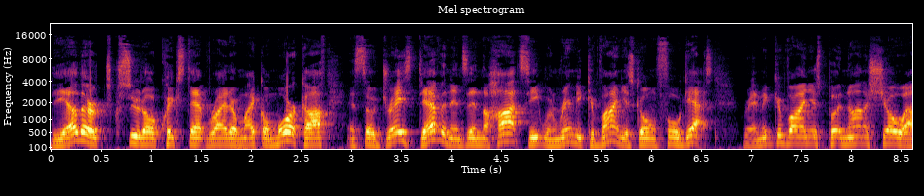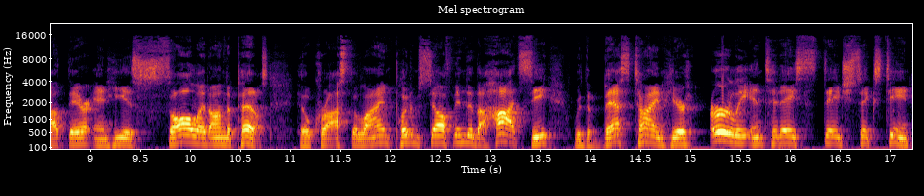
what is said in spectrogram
the other Soudal quick step rider, Michael Morkov. And so Dries Devenyns in the hot seat when Rémi Cavagna is going full gas. Rémi Cavagna is putting on a show out there, and he is solid on the pedals. He'll cross the line, put himself into the hot seat with the best time here early in today's stage 16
